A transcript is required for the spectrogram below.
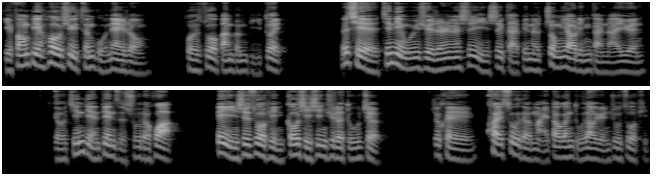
也方便后续增补内容或者做版本比对。而且，经典文学仍然是影视改编的重要灵感来源。有经典电子书的话，被影视作品勾起兴趣的读者，就可以快速的买到跟读到原著作品。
